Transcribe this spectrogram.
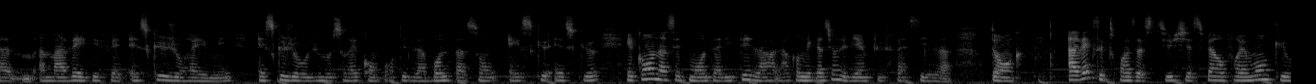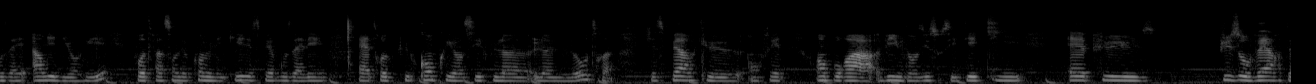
euh, m'avait été faite, est-ce que j'aurais aimé? Est-ce que je, me serais comporté de la bonne façon? Est-ce que, est-ce que? Et quand on a cette mentalité-là, la communication devient plus facile. Donc, avec ces trois astuces, j'espère vraiment que vous allez améliorer votre façon de communiquer. J'espère que vous allez être plus compréhensif l'un l'autre. J'espère que, en fait, on pourra vivre dans une société qui est plus, plus ouverte,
